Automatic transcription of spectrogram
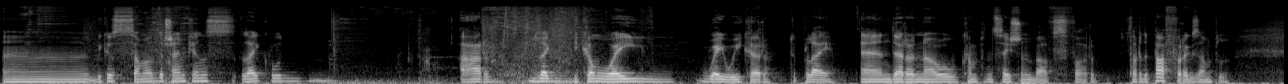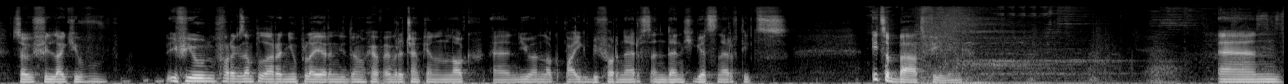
Because some of the champions like would are like become way way weaker to play. And there are no compensation buffs for for the path for example. So you feel like you've if you for example are a new player and you don't have every champion unlock and you unlock Pyke before nerfs and then he gets nerfed it's it's a bad feeling. And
